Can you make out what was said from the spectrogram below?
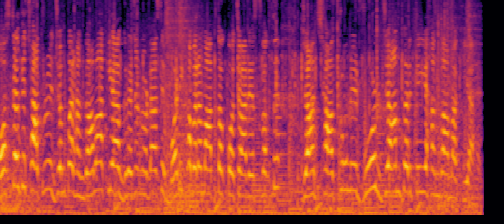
हॉस्टल के छात्रों ने जमकर हंगामा किया। ग्रेटर नोएडा से बड़ी खबर हम आप तक पहुँचा रहे इस वक्त, जहाँ छात्रों ने रोड जाम करके ये हंगामा किया है।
